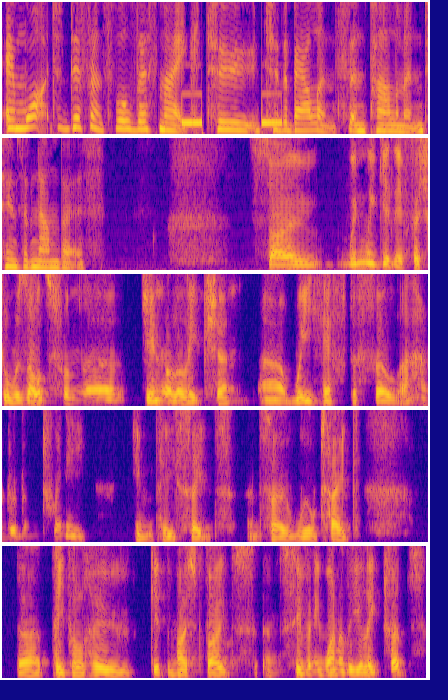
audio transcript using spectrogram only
And what difference will this make to, to the balance in Parliament in terms of numbers? So, when we get the official results from the general election, uh, we have to fill 120 MP seats. And so, we'll take the people who get the most votes in 71 of the electorates,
